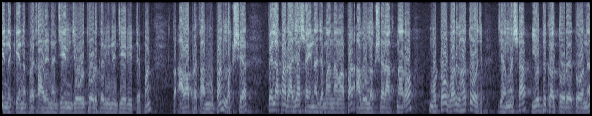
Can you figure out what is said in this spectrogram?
એ ન કે એના પ્રકારેના જેમ જોડતોડ કરીને જે રીતે પણ તો આવા પ્રકારનું પણ લક્ષ્ય પહેલાં પણ રાજાશાહીના જમાનામાં પણ આવું લક્ષ્ય રાખનારો મોટો વર્ગ હતો જ, જે હંમેશા યુદ્ધ કરતો રહેતો અને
